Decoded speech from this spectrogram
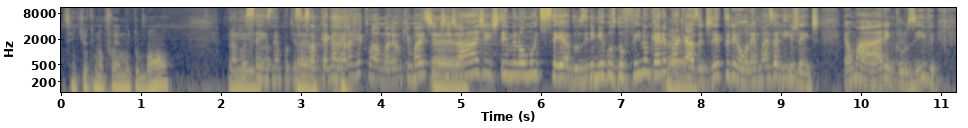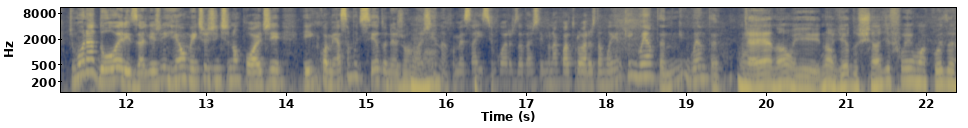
sentiu que não foi muito bom Pra E- vocês, né? Porque você é. sabe que a galera reclama, né? O que mais gente, É. gente, ah, gente, terminou muito cedo. Os inimigos do fim não querem ir pra É. casa de jeito nenhum, né? Mas ali, gente, é uma área, inclusive, de moradores. Ali a gente, realmente a gente não pode. E começa muito cedo, né, Uhum. João? Imagina, começar aí 5 horas da tarde, terminar 4 horas da manhã. Quem aguenta? Ninguém aguenta. É, não, e não, o dia do Xande foi uma coisa.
